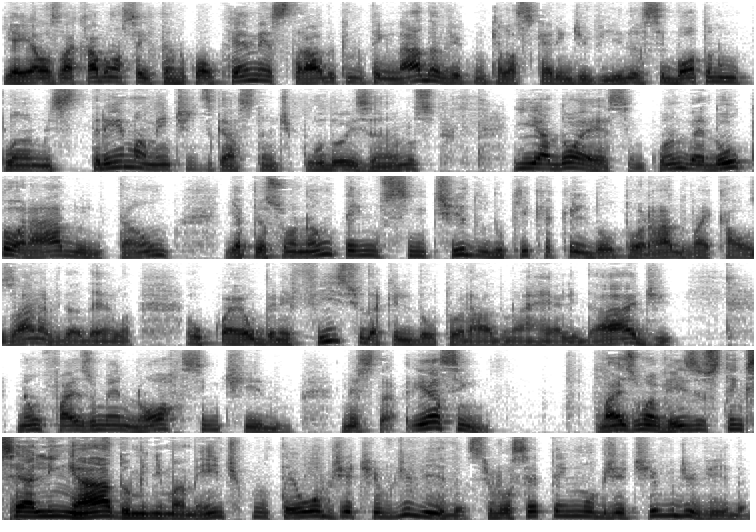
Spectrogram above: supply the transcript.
E aí elas acabam aceitando qualquer mestrado que não tem nada a ver com o que elas querem de vida, se botam num plano extremamente desgastante por dois anos e adoecem. Quando é doutorado, então, e a pessoa não tem um sentido do que, que aquele doutorado vai causar na vida dela, ou qual é o benefício daquele doutorado na realidade, não faz o menor sentido. E assim, mais uma vez, isso tem que ser alinhado minimamente com o teu objetivo de vida. Se você tem um objetivo de vida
